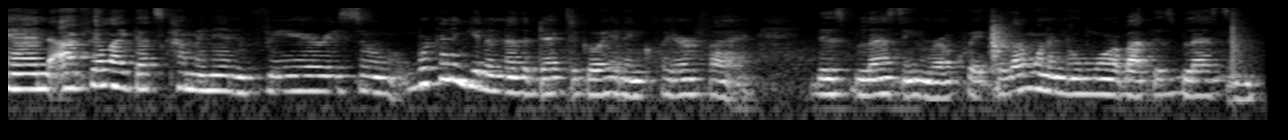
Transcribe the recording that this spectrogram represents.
And I feel like that's coming in very soon. We're going to get another deck to go ahead and clarify this blessing real quick. Because I want to know more about this blessing.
